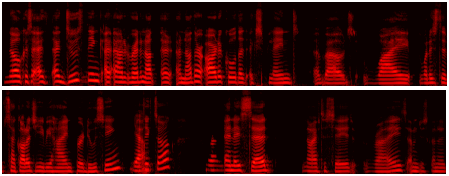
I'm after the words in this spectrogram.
No, because I I do think I, I read another another article that explained about why what is the psychology behind producing Yeah. TikTok, Right. and they said now I have to say it right. I'm just gonna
